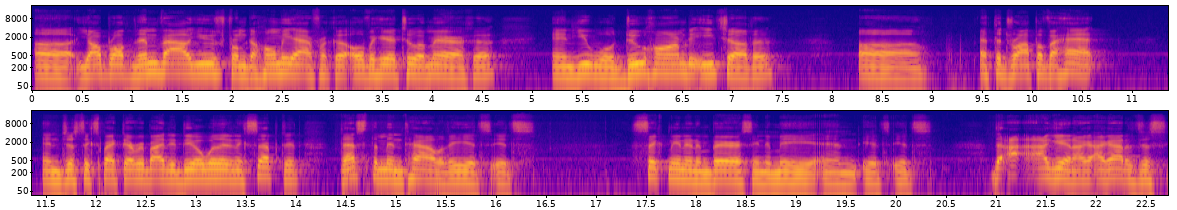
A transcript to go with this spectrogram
Uh, y'all brought them values from Dahomey, Africa, over here to America, and you will do harm to each other uh, at the drop of a hat and just expect everybody to deal with it and accept it. That's the mentality. It's it's sickening and embarrassing to me, and it's it's the, I, again I, I got to just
